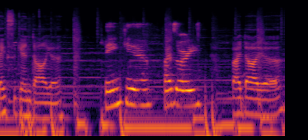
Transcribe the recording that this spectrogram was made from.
thanks again, Dahlia. Thank you. Bye, Zorrie. Bye, Dahlia.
